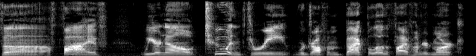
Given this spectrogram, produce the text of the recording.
th- five we are now two and three. We're dropping back below the 500 mark.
